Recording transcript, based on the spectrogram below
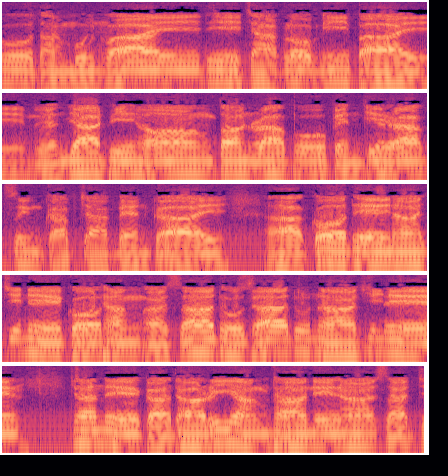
ผู้ทำบุญไว้ที่จากโลกนี้ไป เหมือนญาติพี่น้องต้อนรับผู้เป็นที่รักซึ่งกลับจากแดนไกล อาโกเทนาชิเนโกทังอาสาธุสาธุนาชิเนชาเนกาทาริยังทาเนนาสัจเจ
